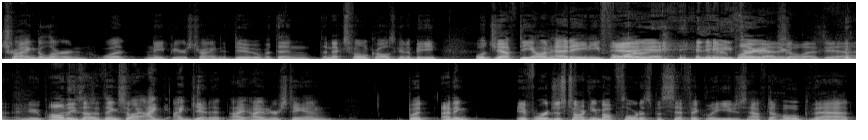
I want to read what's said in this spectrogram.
trying to learn what Napier's trying to do, but then the next phone call is going to be, well, Jeff Deion had 84 Yeah, yeah. new 83, I think it was, yeah, new all these other things. So I, I, I get it. I, I understand. But I think if we're just talking about Florida specifically, you just have to hope that.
